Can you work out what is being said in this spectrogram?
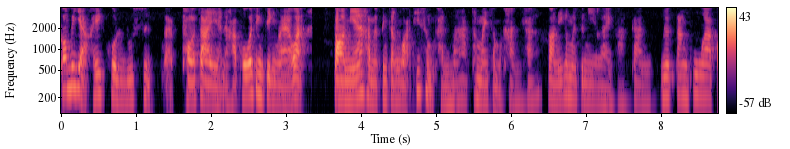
ก็ไม่อยากให้คนรู้สึกแบบท้อใจอะนะคะ เพราะว่าจริง ๆ แล้วอะตอนนี้ค่ะมันเป็นจังหวะที่สำคัญมากทำไมสำคัญคะตอนนี้กำลังจะมีอะไรคะการเลือกตั้งผู้ว่าก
